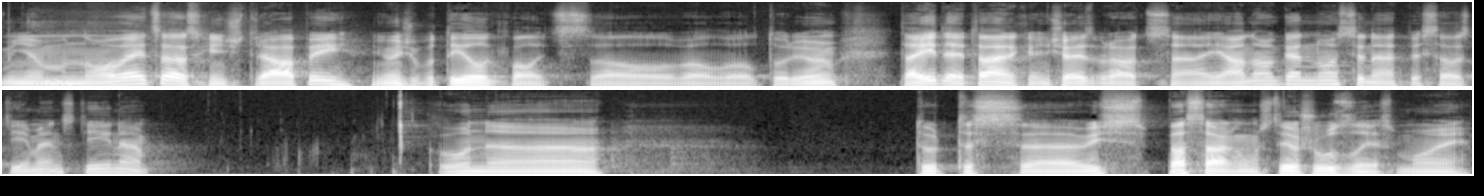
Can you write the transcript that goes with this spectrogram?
viņam noveicās, ka viņš trāpīja, jo viņš būtu ilgi palicis vēl, vēl, vēl tur. Un tā ideja tā ir, ka viņš aizbrauc jauno gadu nosināt pie savas ģimenes Ķīnā. Un uh, tur tas uh, viss pasākums tieši uzliesmoja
